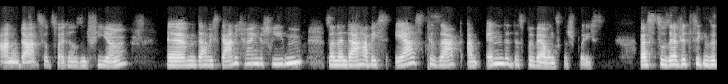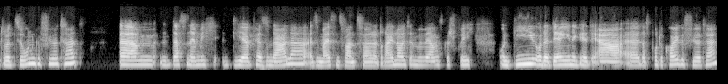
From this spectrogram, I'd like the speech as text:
Arno Dazio 2004, ähm, da habe ich es gar nicht reingeschrieben, sondern da habe ich es erst gesagt am Ende des Bewerbungsgesprächs, was zu sehr witzigen Situationen geführt hat. Ähm, dass nämlich der Personaler, also meistens waren zwei oder drei Leute im Bewerbungsgespräch und die oder derjenige, der äh, das Protokoll geführt hat,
